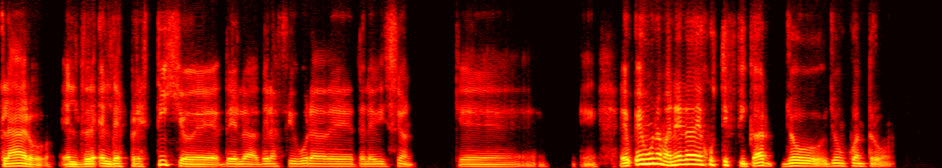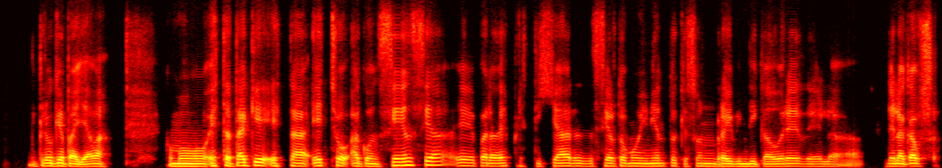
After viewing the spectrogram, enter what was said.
Claro, el, desprestigio de, la, figura de televisión, que eh, es una manera de justificar, yo, yo encuentro, creo que para allá va, como este ataque está hecho a conciencia eh, para desprestigiar ciertos movimientos que son reivindicadores de la, causa.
